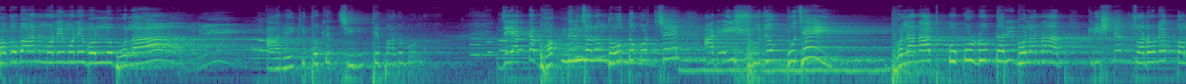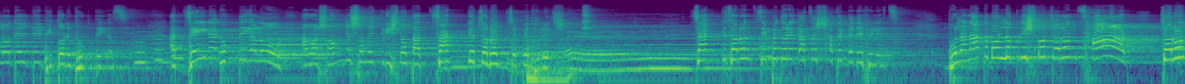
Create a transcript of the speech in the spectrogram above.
ভগবান মনে মনে বলল ভোলা আমি কি তোকে চিনতে পারব না? যে একটা ভক্তের চরণ ধৌত করছে আর এই সুযোগ বুঝেই ভোলানাথ কুকুর রূপধারী ভোলানাথ কৃষ্ণের চরণের তলদেশ দিয়ে ভিতরে ঢুকতে গেছে। আর যেই না ঢুকতে গেল আমার সঙ্গে সঙ্গে কৃষ্ণ তার চারটে চরণ চেপে ধরেছে। চারটে চরণ চেপে ধরে গাছের সাথে বেঁধে ফেলেছে। ভোলানাথ বলল, কৃষ্ণ চরণ ছাড়, চরণ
